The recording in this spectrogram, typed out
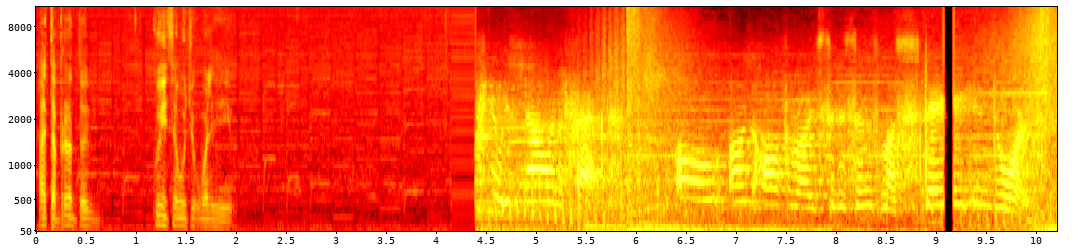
Hasta pronto, cuídense mucho como les digo. All unauthorized citizens must stay indoors.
